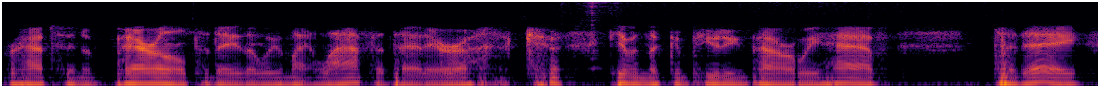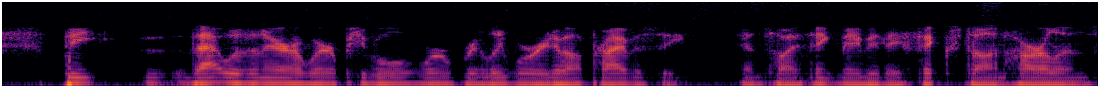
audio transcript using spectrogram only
perhaps in a parallel today that we might laugh at that era, given the computing power we have today. The that was an era where people were really worried about privacy, and so I think maybe they fixed on Harlan's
